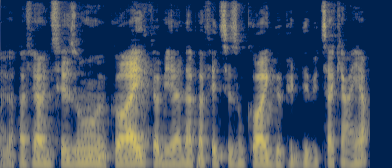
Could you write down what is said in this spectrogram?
il va pas faire une saison euh, correcte comme il n'a pas fait de saison correcte depuis le début de sa carrière.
